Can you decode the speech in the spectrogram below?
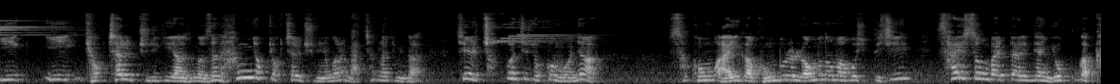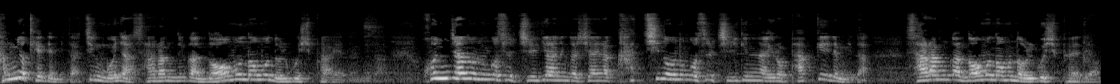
이, 이 격차를 줄이기 위한 것은 학력 격차를 줄이는 거랑 마찬가지입니다. 제일 첫 번째 조건 뭐냐? 아이가 공부를 너무너무 하고 싶듯이 사회성 발달에 대한 욕구가 강력해야 됩니다. 즉 뭐냐? 사람들과 너무너무 놀고 싶어 해야 됩니다. 혼자 노는 것을 즐겨하는 것이 아니라 같이 노는 것을 즐기는 아이로 바뀌어야 됩니다. 사람과 너무너무 놀고 싶어야 돼요.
